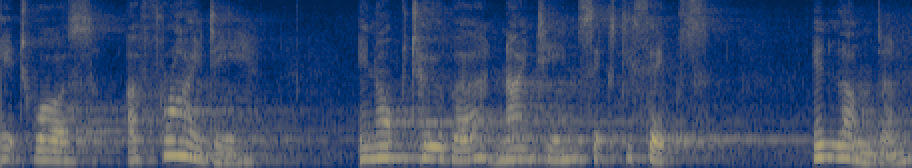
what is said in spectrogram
It was a Friday in October 1966 in London.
